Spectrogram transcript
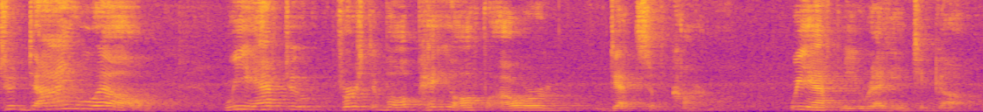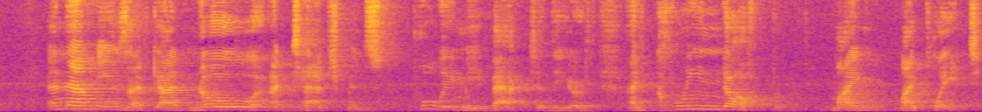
To die well, we have to, first of all, pay off our debts of karma. We have to be ready to go. And that means I've got no attachments pulling me back to the earth. I've cleaned off my, my plate,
